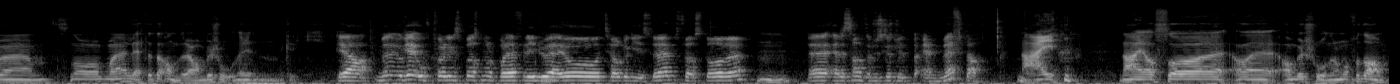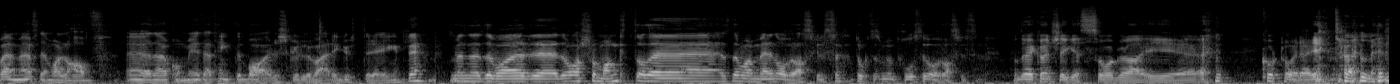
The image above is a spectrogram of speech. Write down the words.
eh, Så nå må jeg lete etter andre ambisjoner innen krig. Ja, men ok, Oppfølgingsspørsmål på det, fordi du er jo teologistudent første året. Mm. Eh, Er det sant at du skal slutte på MF, da? Nei. Nei, altså eh, Ambisjoner om å få dame på MF, den var lav. eh, Da jeg kom hit. Jeg tenkte bare skulle være gutter, egentlig. Men eh, det var, det var så mangt, og det, det var mer en overraskelse. Jeg tok det som en positiv overraskelse. Og du er kanskje ikke så glad i uh, korthåra jenter heller?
